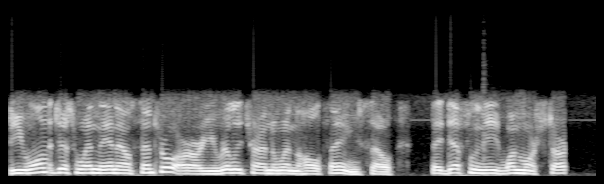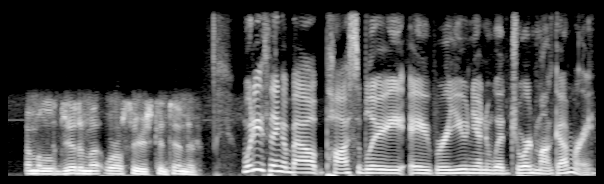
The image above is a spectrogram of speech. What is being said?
do you want to just win the NL Central, or are you really trying to win the whole thing? So they definitely need one more start. I'm a legitimate World Series contender. What do you think about possibly a reunion with Jordan Montgomery?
